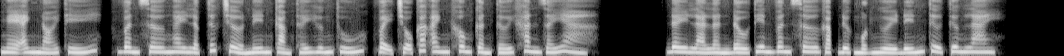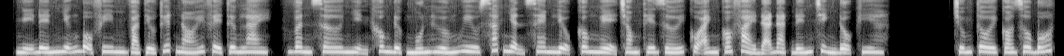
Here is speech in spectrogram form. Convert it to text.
Nghe anh nói thế, Vân Sơ ngay lập tức trở nên cảm thấy hứng thú, vậy chỗ các anh không cần tới khăn giấy à? Đây là lần đầu tiên Vân Sơ gặp được một người đến từ tương lai. Nghĩ đến những bộ phim và tiểu thuyết nói về tương lai, Vân Sơ nhịn không được muốn hướng Will xác nhận xem liệu công nghệ trong thế giới của anh có phải đã đạt đến trình độ kia. Chúng tôi có robot,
